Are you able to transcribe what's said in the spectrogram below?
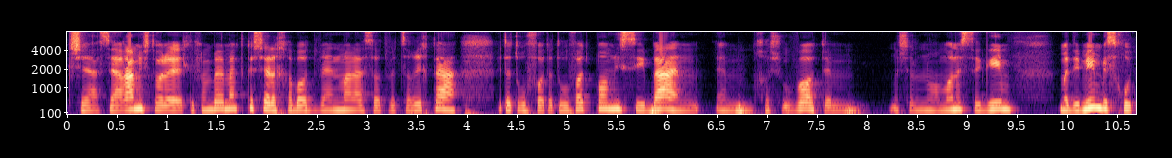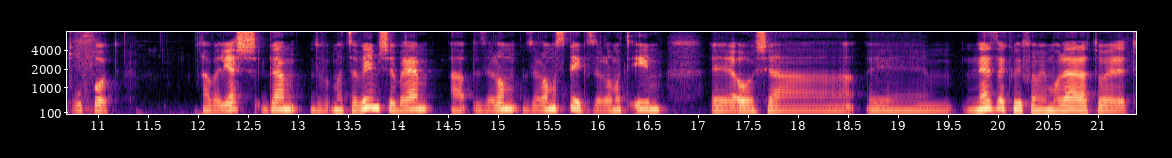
כשהסערה משתוללת, לפעמים באמת קשה לכבות ואין מה לעשות, וצריך את התרופות. התרופות פה מסיבה הן חשובות, הם, יש לנו המון הישגים מדהימים בזכות תרופות. אבל יש גם מצבים שבהם זה לא, זה לא מספיק, זה לא מתאים, אה, או שהנזק לפעמים עולה על התועלת,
